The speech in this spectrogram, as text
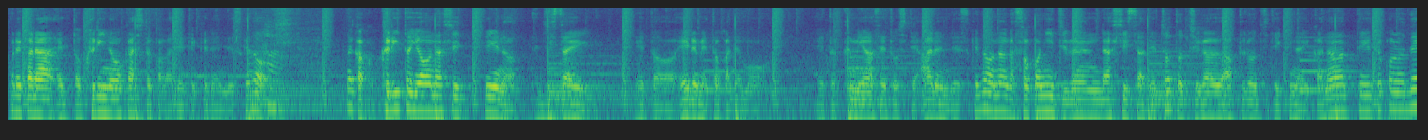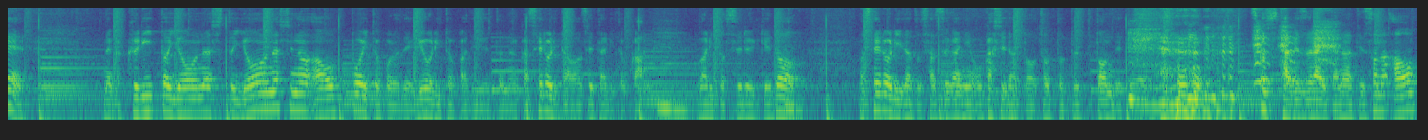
これから、えっと、栗のお菓子とかが出てくるんですけど、はい。なんかこう栗と洋梨っていうのは実際、えっと、エルメとかでも、えっと、組み合わせとしてあるんですけどなんかそこに自分らしさでちょっと違うアプローチできないかなっていうところでなんか栗と洋梨と洋梨の青っぽいところで料理とかでいうとなんかセロリと合わせたりとかうん。割とするけど、うん。まあ、セロリだとさすがにお菓子だとちょっとぶっ飛んでて 少し食べづらいかなってその青っ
